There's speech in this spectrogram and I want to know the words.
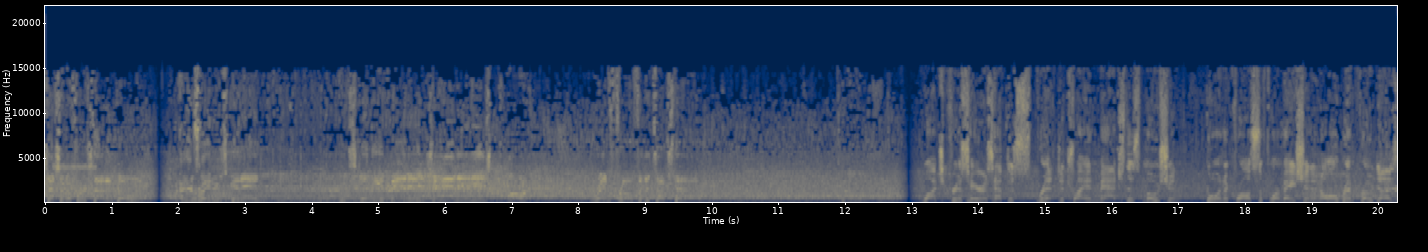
sets on a first down and goal. Can the Raiders get in? Extend the advantage, and it is caught. Renfrow for the touchdown. Watch Chris Harris have to sprint to try and match this motion going across the formation. And all Renfrow does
